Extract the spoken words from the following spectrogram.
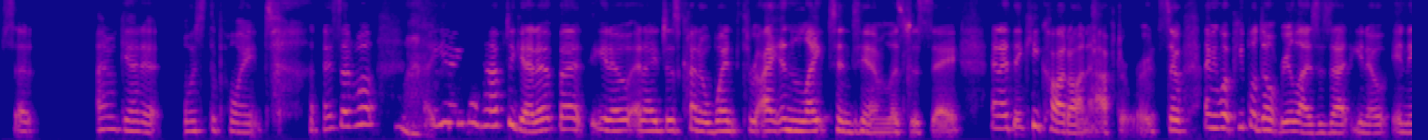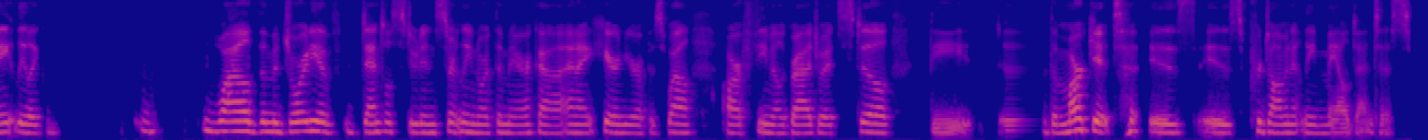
said, "I don't get it. What's the point? I said, well, uh, you know, you don't have to get it, but you know, and I just kind of went through, I enlightened him, let's just say. And I think he caught on afterwards. So, I mean, what people don't realize is that, you know, innately, like, while the majority of dental students, certainly in North America, and I here in Europe as well, are female graduates, still the the market is is predominantly male dentists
